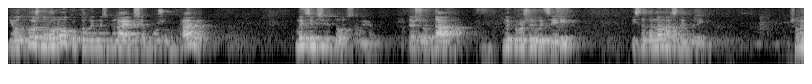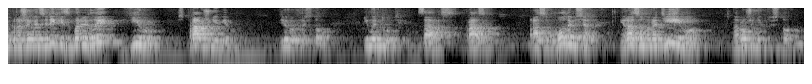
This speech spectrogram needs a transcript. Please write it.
І от кожного року, коли ми збираємося в Божому храмі, ми цим свідоцтвуємо. Те, що да, ми прожили цей рік, і сатана нас не переміг. Що ми прожили цей рік і зберегли віру, справжню віру, віру Христову. І ми тут, зараз, разом, разом молимося і разом радіємо народженні Христовому.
